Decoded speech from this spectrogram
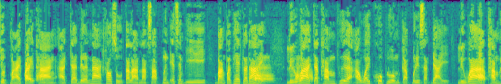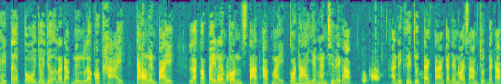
จุดหมายปลายใช่ครับทางอาจจะเดินหน้าเข้าสู่ตลาดหลักทรัพย์เหมือน SME บางประเภทก็ได้อ่าหรือใช่ว่าครับจะทำเพื่อเอาไว้ควบรวมกับบริษัทใหญ่ หรือว่าครับทำให้เติบโตเยอะๆระดับหนึ่งแล้วก็ขายครักำบเงินไป แล้วก็ไปเริ่มใช่ครับต้นสตาร์ทอัพใหม่ก็ได้อย่างนั้นใช่ไหมครับถูกครับ อันนี้คือจุดแตกต่างกันอย่างน้อย 3 จุดนะครับ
